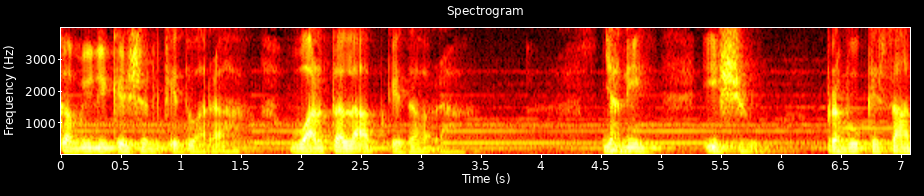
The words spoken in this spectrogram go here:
कम्युनिकेशन के द्वारा, वार्तालाप के द्वारा। यानी ईशु प्रभु के साथ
